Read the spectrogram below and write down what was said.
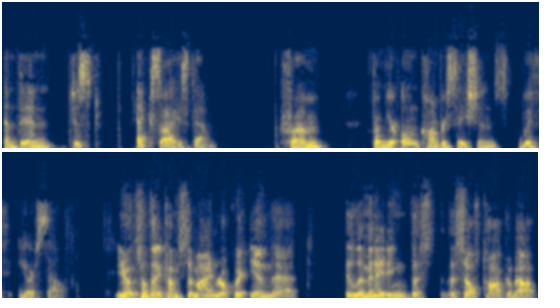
and then just excise them from from your own conversations with yourself. You know something that comes to mind real quick in that eliminating the the self-talk about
